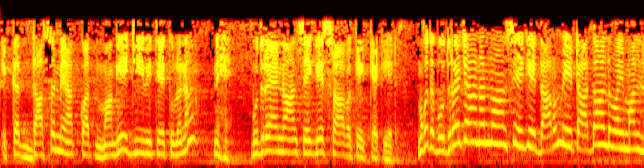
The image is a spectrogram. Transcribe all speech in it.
එක දශමයක්වත් මගේ ජීවිතය තුල නැහැ. බුදුරජාණන් වහන්සේගේ ශ්‍රාවකෙක් ඇටියට. මොකද බුදුරජාණන් වහන්සේගේ ධර්මයට අදාළවයි මම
